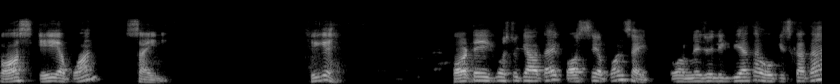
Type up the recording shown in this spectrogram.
cos A upon sine ठीक है? कॉट ए इक्वल टू क्या होता है? कॉस से अपॉन साइन वो हमने जो लिख दिया था वो किसका था?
